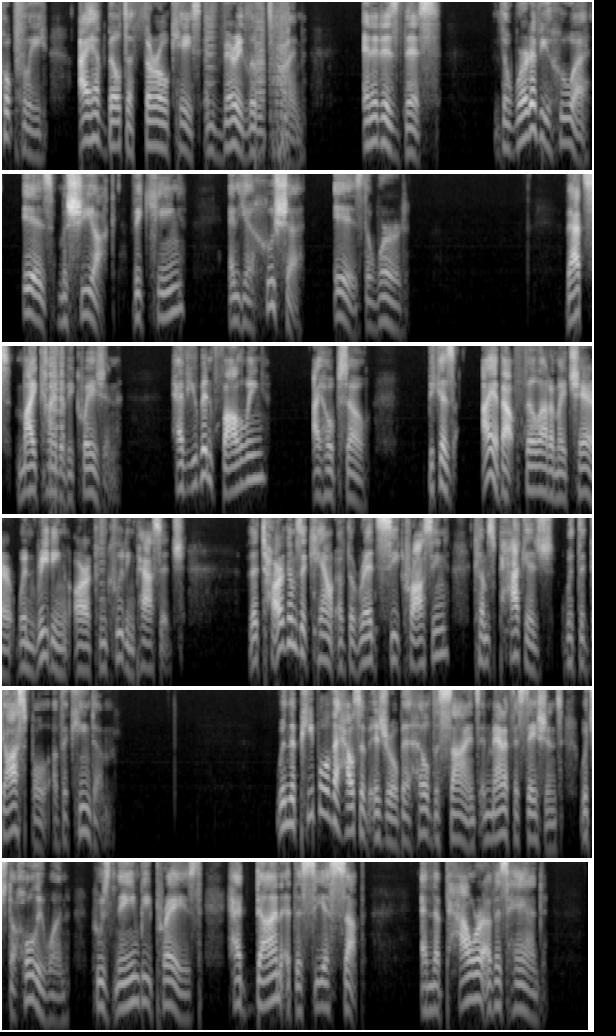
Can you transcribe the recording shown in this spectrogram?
Hopefully, I have built a thorough case in very little time, and it is this. The word of Yahuwah is Mashiach, the King, and Yahusha is the Word. That's my kind of equation. Have you been following? I hope so. Because I about fell out of my chair when reading our concluding passage. The Targum's account of the Red Sea crossing comes packaged with the gospel of the kingdom. When the people of the house of Israel beheld the signs and manifestations which the Holy One, whose name be praised, had done at the sea of Suph, and the power of his hand,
